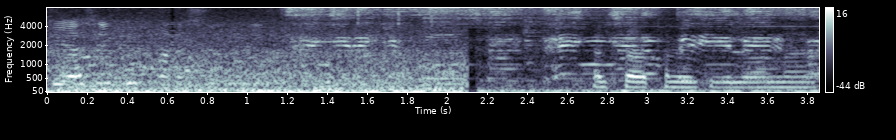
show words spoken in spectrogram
För jag ser fortfarande Han sa att han inte ville vara nära.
